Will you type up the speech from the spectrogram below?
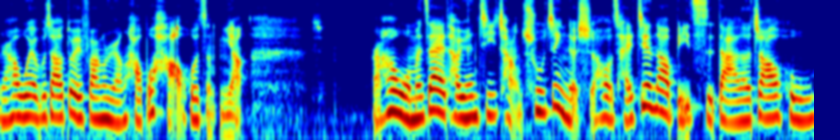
然后我也不知道对方人好不好或怎么样。然后我们在桃园机场出境的时候才见到彼此，打了招呼。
